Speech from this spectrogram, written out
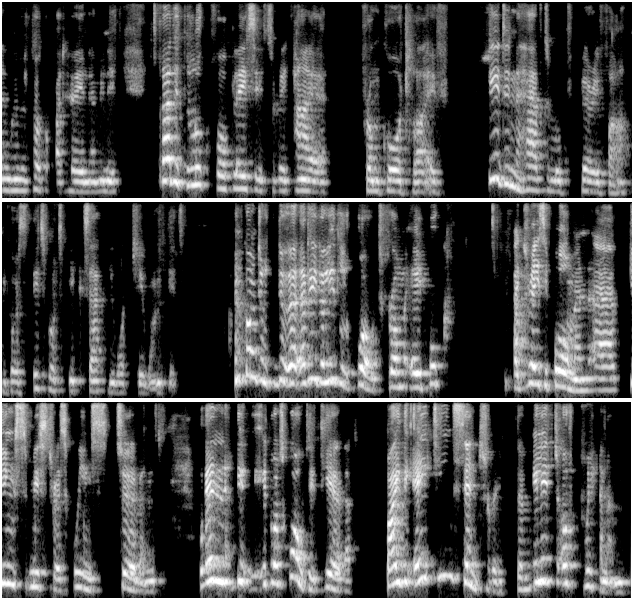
and we will talk about her in a minute, started to look for places to retire from court life, she didn't have to look very far because this was exactly what she wanted. Going to do, uh, read a little quote from a book by Tracy Borman, uh, King's Mistress, Queen's Servant, when it, it, was quoted here that by the 18th century, the village of Twickenham,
